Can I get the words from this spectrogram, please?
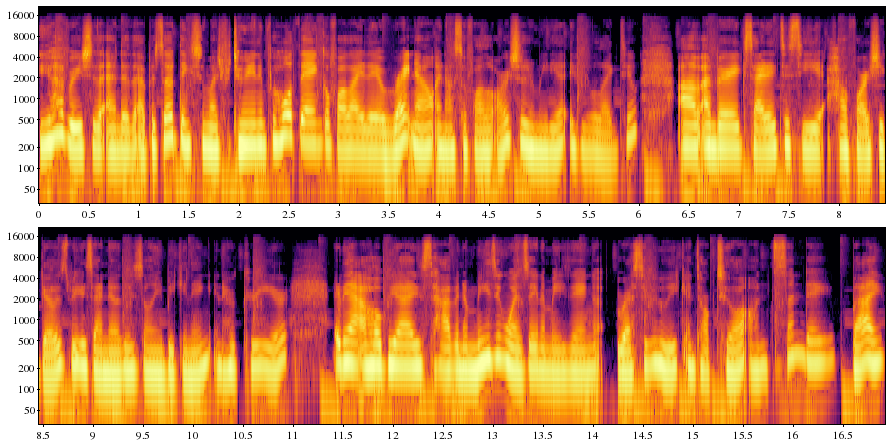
You have reached the end of the episode. Thanks so much for tuning in for the whole thing. Go follow Aide right now and also follow our social media if you would like to. Um, I'm very excited to see how far she goes because I know this is only beginning in her career. And yeah, I hope you guys have an amazing Wednesday, an amazing rest of your week, and talk to y'all on Sunday. Bye.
